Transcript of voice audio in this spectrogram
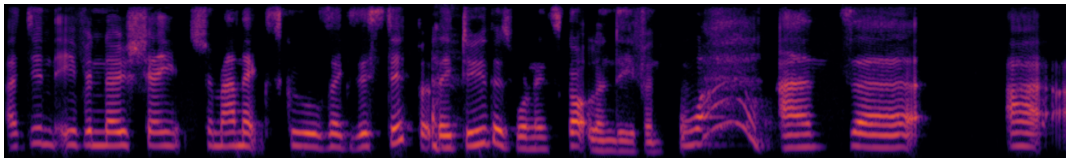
I didn't even know sh- shamanic schools existed, but they do. There's one in Scotland even. Wow. And uh, I,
